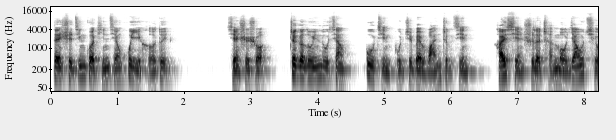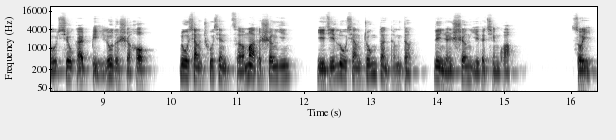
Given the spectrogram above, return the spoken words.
但是经过庭前会议核对，显示说这个录音录像不仅不具备完整性，还显示了陈某要求修改笔录的时候，录像出现责骂的声音以及录像中断等等令人生疑的情况。所以，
